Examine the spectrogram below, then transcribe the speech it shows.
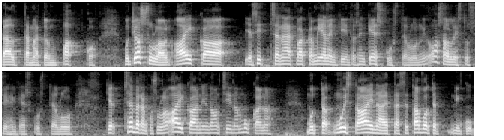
välttämätön pakko. Mutta jos sulla on aikaa ja sitten sä näet vaikka mielenkiintoisen keskustelun, niin osallistu siihen keskusteluun. Ja sen verran kun sulla on aikaa, niin on siinä mukana. Mutta muista aina, että se tavoite niin kuin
